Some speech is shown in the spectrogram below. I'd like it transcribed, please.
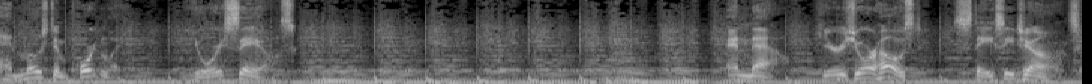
and most importantly, your sales. And now, here's your host, Stacy Jones.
